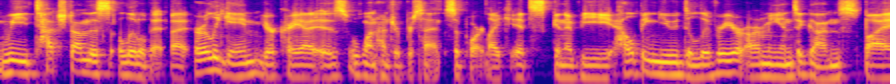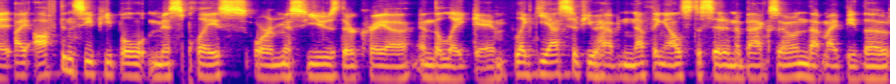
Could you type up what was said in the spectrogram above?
we touched on this a little bit, but early game, your Krea is 100% support. Like it's going to be helping you deliver your army into guns, but I often see people misplace or misuse their Krea in the late game. Like, yes, if you have nothing else to sit in a back zone, that might be the,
